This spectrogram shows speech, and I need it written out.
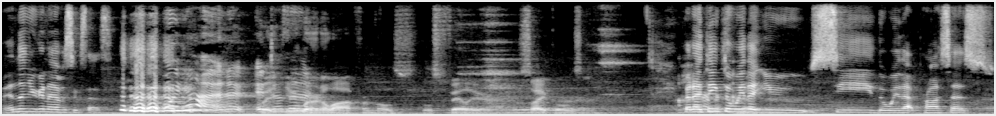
and then you're gonna have a success. well, yeah, and it, it But doesn't. you learn a lot from those those failure cycles. And, But I think the way that you see the way that process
